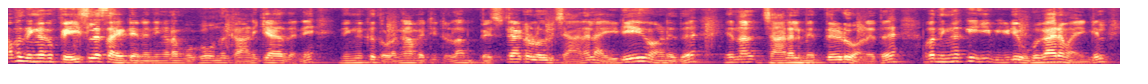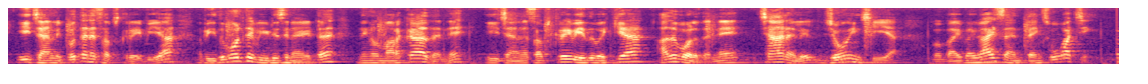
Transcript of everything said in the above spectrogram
അപ്പോൾ നിങ്ങൾക്ക് ഫേസ്ലെസ് ആയിട്ട് തന്നെ നിങ്ങളുടെ മുഖം ഒന്നും കാണിക്കാതെ തന്നെ നിങ്ങൾക്ക് തുടങ്ങാൻ പറ്റിയിട്ടുള്ള ബെസ്റ്റ് ആയിട്ടുള്ള ഒരു ചാനൽ ഐഡിയയുമാണിത്. എന്നാൽ ചാനൽ മെത്തേഡുമാണിത്. അപ്പോൾ നിങ്ങൾക്ക് ഈ വീഡിയോ ഉപകാരമായെങ്കിൽ ഈ ചാനൽ ഇപ്പോൾ തന്നെ സബ്സ്ക്രൈബ് ചെയ്യുക. അപ്പോൾ ഇതുപോലത്തെ വീഡിയോസിനായിട്ട് നിങ്ങൾ മറക്കാതെ തന്നെ ഈ ചാനൽ സബ്സ്ക്രൈബ് ചെയ്ത് വയ്ക്കുക അതുപോലെ തന്നെ ചാനലിൽ ജോയിൻ ചെയ്യുക. അപ്പോൾ bye bye guys and thanks for watching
